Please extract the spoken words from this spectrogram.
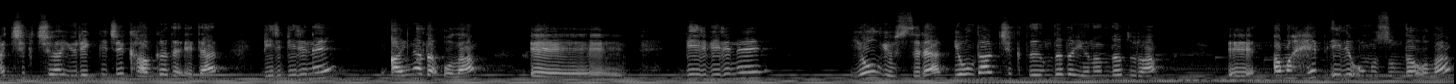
açıkça, yüreklice kavga da eden, birbirine ayna da olan, ee, birbirine yol gösteren, yoldan çıktığında da yanında duran e, ama hep eli omuzunda olan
